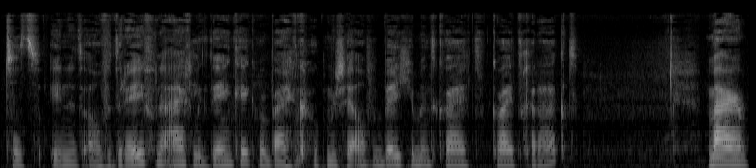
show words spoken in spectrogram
Tot in het overdrevene eigenlijk, denk ik. Waarbij ik ook mezelf een beetje ben kwijt, kwijtgeraakt. Maar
